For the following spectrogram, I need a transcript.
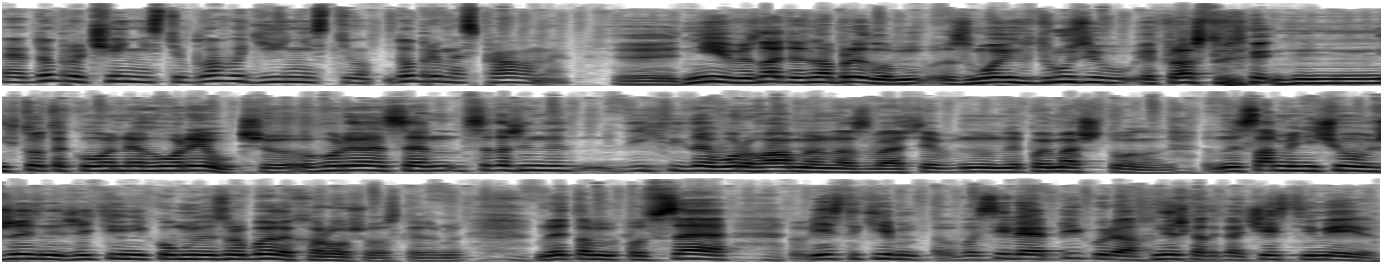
е, доброчинністю, благодійністю, добрими справами? Е, Ні, ви знаєте, не набридло. З моїх друзів якраз то ніхто такого не говорив. Що говорили, це, це навіть не їх ніде ворогами назвеш, ти, ну, не поймеш що. Вони самі нічого в житті, житті нікому не зробили хорошого, скажімо. Вони там все. Є такі Василія Пікуля, книжка така Честь імею.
